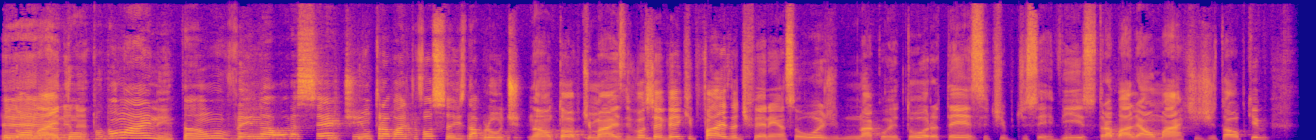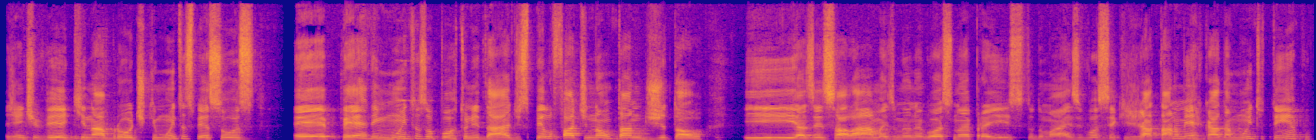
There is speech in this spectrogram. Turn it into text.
Tudo online, tu- né? Tudo online. Então veio na hora certinho o trabalho de vocês, da Broad. Não, top demais. E você vê que faz a diferença hoje na corretora ter esse tipo de serviço, trabalhar o marketing digital, porque a gente vê aqui na Broad que muitas pessoas é, perdem muitas oportunidades pelo fato de não estar no digital. E às vezes falar, ah, mas o meu negócio não é para isso e tudo mais. E você que já está no mercado há muito tempo,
